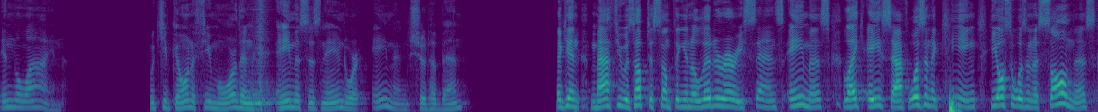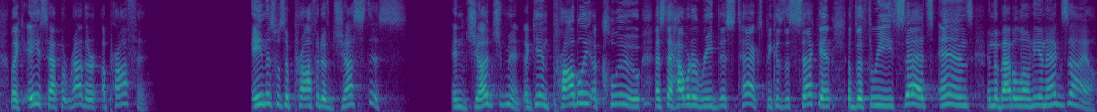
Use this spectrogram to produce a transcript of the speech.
in the line. We keep going a few more, then Amos is named where Amon should have been. Again, Matthew is up to something in a literary sense. Amos, like Asaph, wasn't a king. He also wasn't a psalmist like Asaph, but rather a prophet. Amos was a prophet of justice and judgment. Again, probably a clue as to how we're to read this text because the second of the three sets ends in the Babylonian exile.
